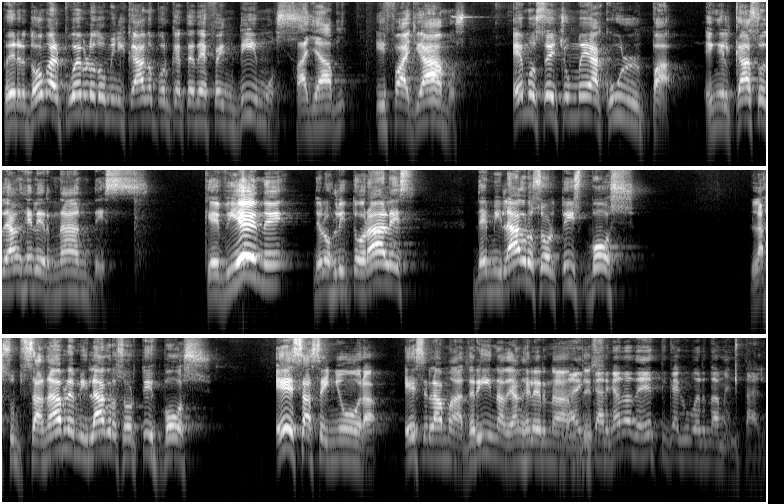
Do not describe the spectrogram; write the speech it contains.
perdón al pueblo dominicano porque te defendimos Fallamos. y fallamos. Hemos hecho un mea culpa en el caso de Ángel Hernández, que viene de los litorales de Milagros Ortiz Bosch, la subsanable Milagros Ortiz Bosch. Esa señora es la madrina de Ángel La Hernández. encargada de ética gubernamental.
